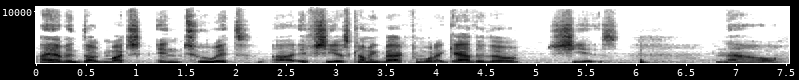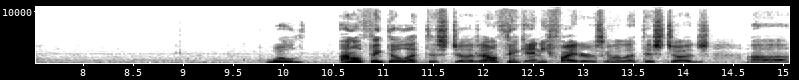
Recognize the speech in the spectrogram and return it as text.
I haven't dug much into it. Uh, if she is coming back, from what I gather, though, she is. Now, will I don't think they'll let this judge. I don't think any fighter is going to let this judge uh,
